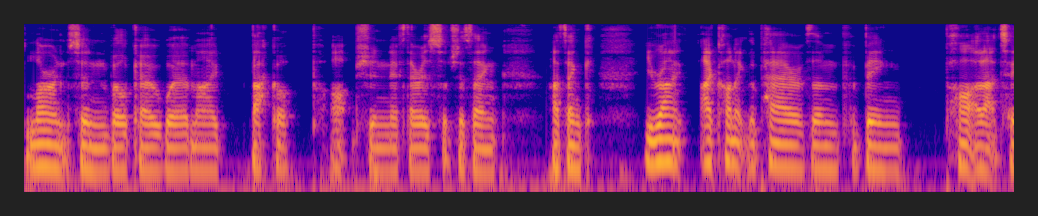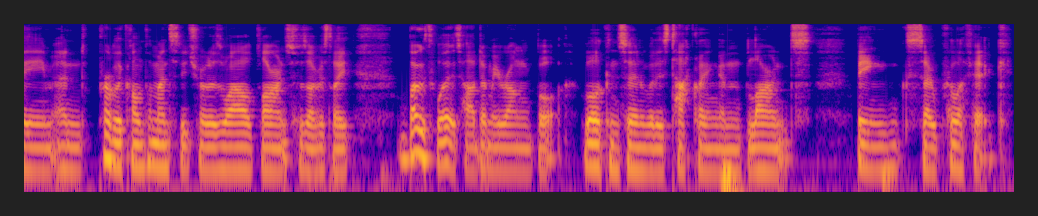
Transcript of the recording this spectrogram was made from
Lawrence and Wilco were my backup option if there is such a thing. I think you're right, iconic the pair of them for being part of that team and probably complemented each other as well. Lawrence was obviously both worked hard, don't me wrong, but Wilkinson with his tackling and Lawrence being so prolific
